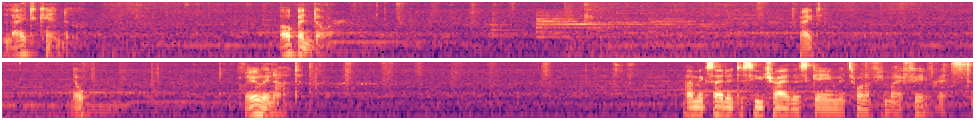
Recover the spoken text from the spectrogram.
Light candle. Open door. Right? Nope. Clearly not. I'm excited to see you try this game. It's one of my favorites.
